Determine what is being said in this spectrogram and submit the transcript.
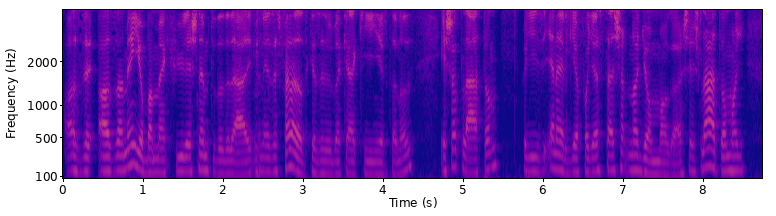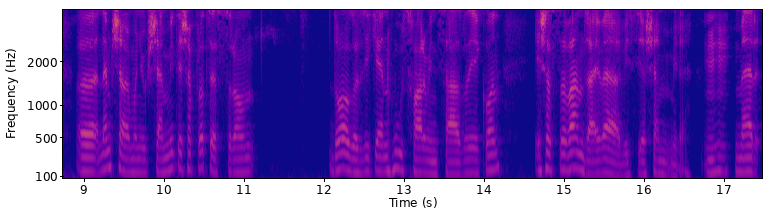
az, azzal még jobban meghűl, és nem tudod állítani, ez egy feladatkezelőbe kell kinyírtanod, és ott látom, hogy az energiafogyasztása nagyon magas, és látom, hogy uh, nem csinálok mondjuk semmit, és a processzorom dolgozik ilyen 20-30 százalékon, és azt a OneDrive elviszi a semmire Uh-huh. mert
